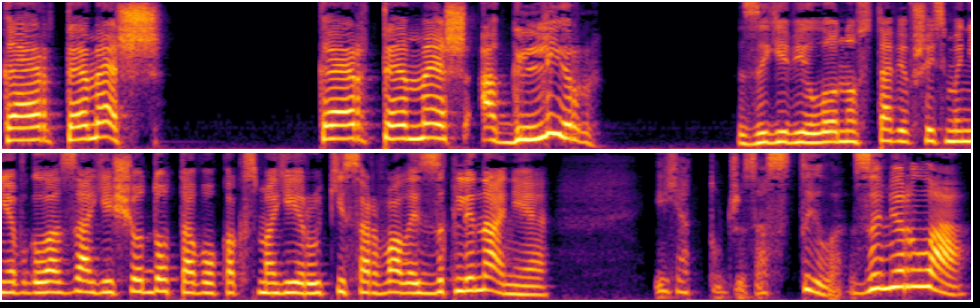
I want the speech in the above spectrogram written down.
«Кэртемеш! Кэртемеш Аглир!» заявил он, уставившись мне в глаза еще до того, как с моей руки сорвалось заклинание. И я тут же застыла, замерла.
